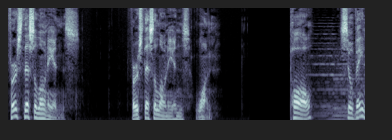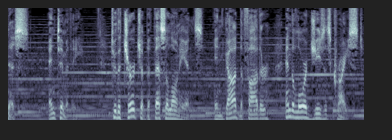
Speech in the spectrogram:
1 Thessalonians. 1 Thessalonians 1 Paul, Silvanus, and Timothy, to the church of the Thessalonians, in God the Father and the Lord Jesus Christ,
